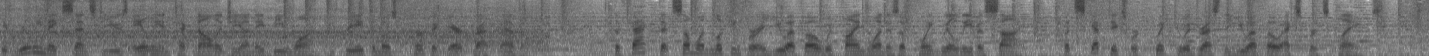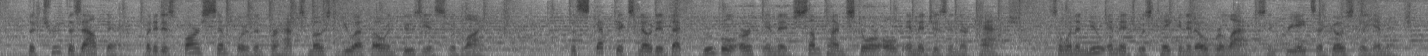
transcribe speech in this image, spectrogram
It really makes sense to use alien technology on a B-1 and create the most perfect aircraft ever. The fact that someone looking for a UFO would find one is a point we'll leave aside, but skeptics were quick to address the UFO experts' claims. The truth is out there, but it is far simpler than perhaps most UFO enthusiasts would like. The skeptics noted that, Google Earth Image sometimes store old images in their cache, so when a new image was taken it overlaps and creates a ghostly image.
